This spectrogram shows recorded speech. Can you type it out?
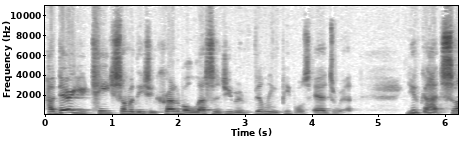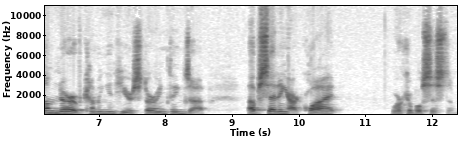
How dare you teach some of these incredible lessons you've been filling people's heads with? You've got some nerve coming in here, stirring things up, upsetting our quiet, workable system.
